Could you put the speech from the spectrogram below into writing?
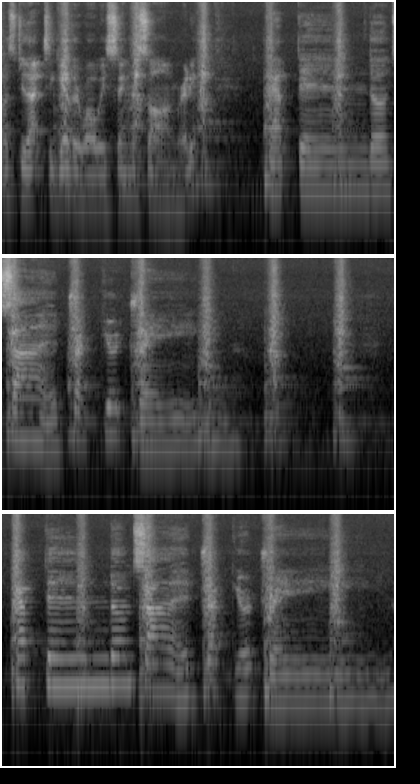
Let's do that together while we sing the song. Ready? Captain, don't sidetrack your train. Captain, don't sidetrack your train.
